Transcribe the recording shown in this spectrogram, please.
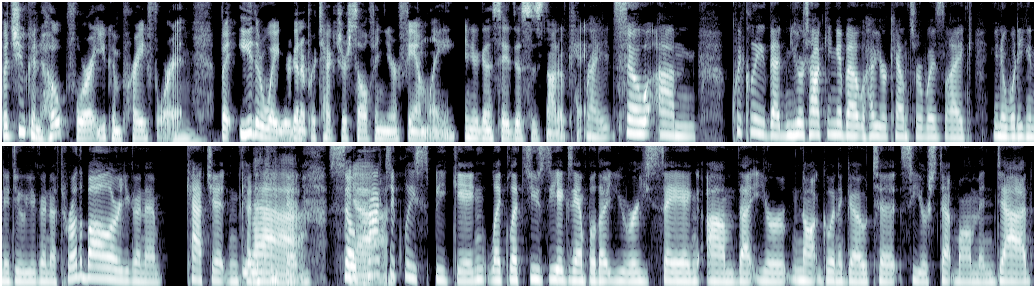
but you can hope for it. You can pray for it. Mm. But either way, you're going to protect yourself and your family, and you're going to say this is not okay. Right. So, um, quickly, then you're talking about how your counselor was like, you know, what are you going to do? You're going to throw the ball, or you're you going to catch it and kind yeah. of keep it. So yeah. practically speaking, like let's use the example that you were saying um, that you're not going to go to see your stepmom and dad.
